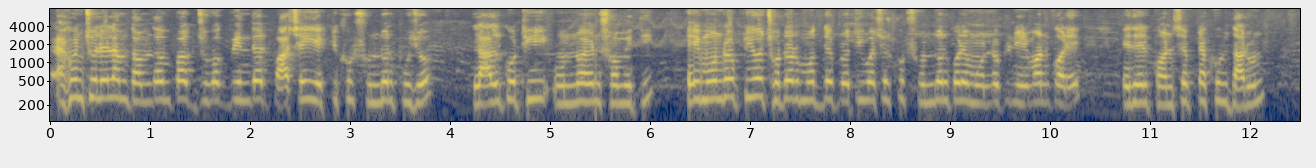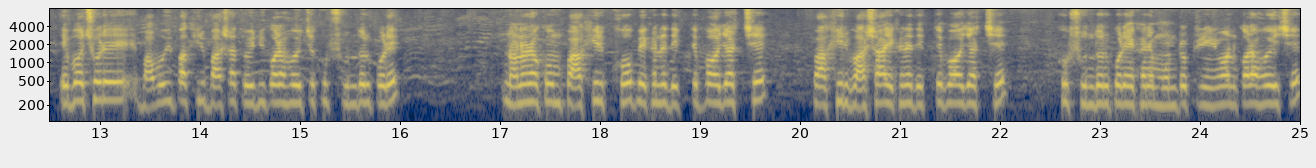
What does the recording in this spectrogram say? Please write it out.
এখন চলে এলাম দমদম পার্ক যুবকবৃন্দের পাশেই একটি খুব সুন্দর পুজো। লালকঠি উন্নয়ন সমিতি। এই মণ্ডপটিও ছোটর মধ্যে প্রতি বছর খুব সুন্দর করে মণ্ডপটি নির্মাণ করে। এদের কনসেপ্টটা খুব দারুণ। এবছরে বাবুই পাখির বাসা তৈরি করা হয়েছে খুব সুন্দর করে। নানা রকম পাখির খোপ এখানে দেখতে পাওয়া যাচ্ছে। পাখির বাসা এখানে দেখতে পাওয়া যাচ্ছে। খুব সুন্দর করে এখানে মণ্ডপটি নির্মাণ করা হয়েছে।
